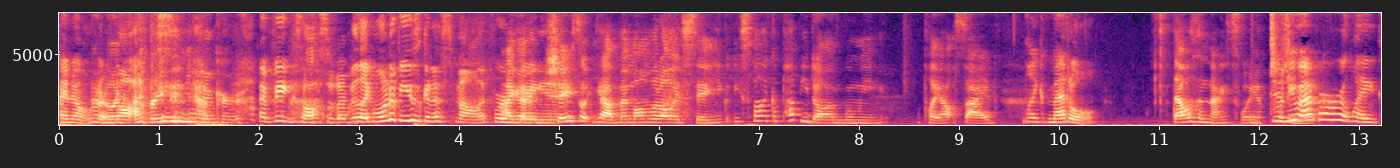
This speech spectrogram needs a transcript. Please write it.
I know, that are I'm like not- three and younger. I'd be exhausted. I'd be like, one of you is gonna smell if we're I gotta doing chase. What, yeah, my mom would always say, you, "You smell like a puppy dog" when we play outside. Like metal. That was a nice way of. Did you it. ever like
